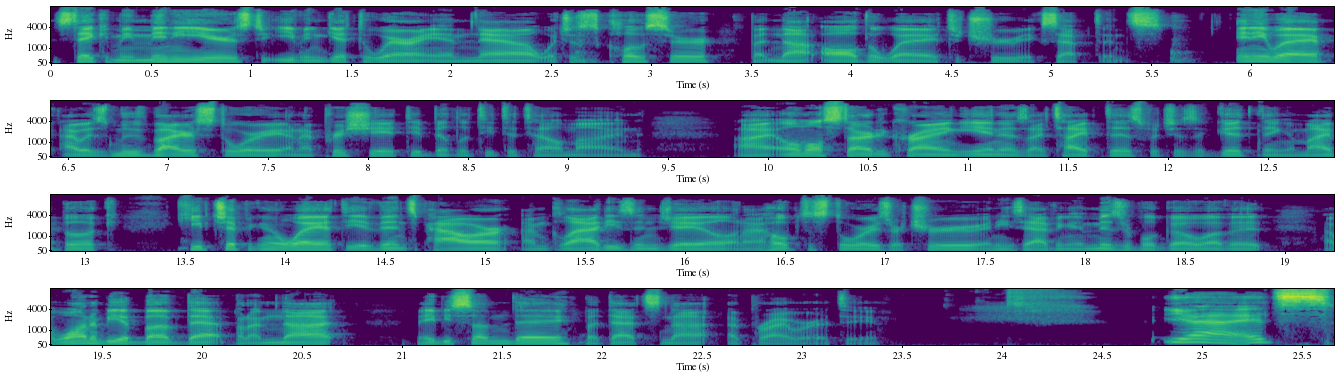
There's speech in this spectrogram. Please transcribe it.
It's taken me many years to even get to where I am now, which is closer, but not all the way to true acceptance. Anyway, I was moved by your story and I appreciate the ability to tell mine. I almost started crying again as I typed this, which is a good thing in my book. Keep chipping away at the event's power. I'm glad he's in jail, and I hope the stories are true and he's having a miserable go of it. I want to be above that, but I'm not. Maybe someday, but that's not a priority. Yeah, it's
